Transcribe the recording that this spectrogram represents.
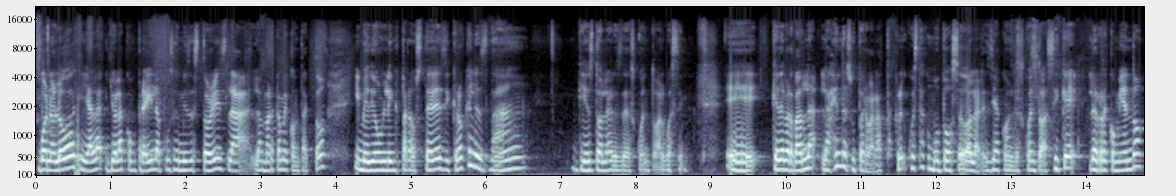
bueno, luego de que ya yo la compré y la puse en mis stories, la, la marca me contactó y me dio un link para ustedes y creo que les dan 10 dólares de descuento, algo así. Eh, que de verdad la, agenda es súper barata, cuesta como 12 dólares ya con el descuento. Así que les recomiendo,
